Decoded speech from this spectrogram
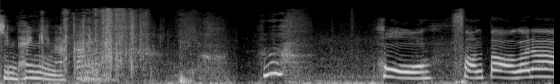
กินให้มีนะกั้งโหสอนต่อก็ได้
